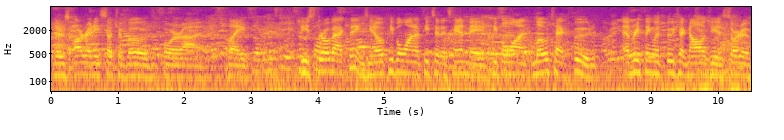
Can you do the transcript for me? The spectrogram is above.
There's already such a vogue for uh, like these throwback things. You know, people want a pizza that's handmade. People want low-tech food. Everything with food technology is sort of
